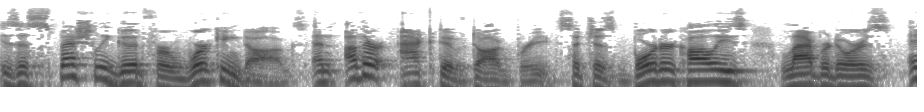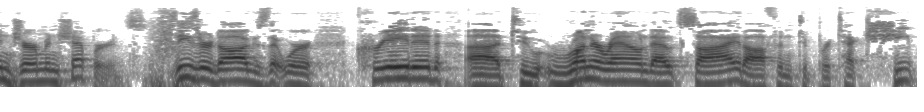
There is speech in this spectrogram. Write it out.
is especially good for working dogs and other active dog breeds, such as Border Collies, Labradors, and German Shepherds. These are dogs that were created uh, to run around outside, often to protect sheep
